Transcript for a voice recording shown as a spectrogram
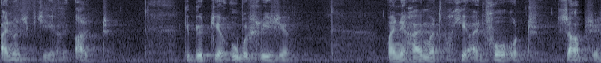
71 Jahre alt, gebürtiger Oberschlesier. Meine Heimat war hier ein Vorort, Sabse.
